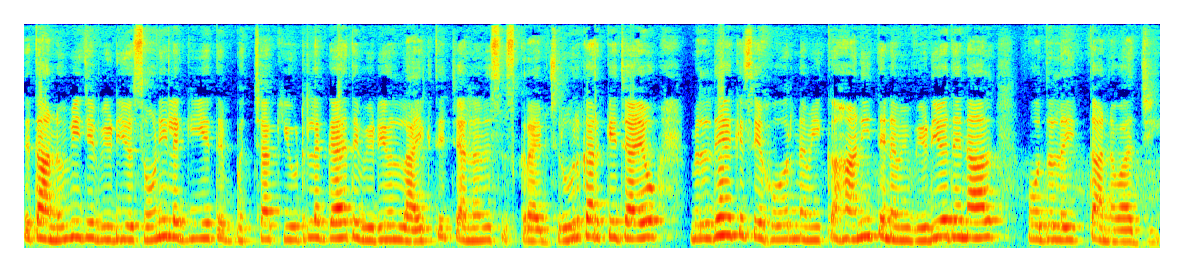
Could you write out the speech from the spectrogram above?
ਤੇ ਤੁਹਾਨੂੰ ਵੀ ਜੇ ਵੀਡੀਓ ਸੋਹਣੀ ਲੱਗੀ ਹੈ ਤੇ ਬੱਚਾ ਕਿਊਟ ਲੱਗਾ ਹੈ ਤੇ ਵੀਡੀਓ ਨੂੰ ਲਾਈਕ ਤੇ ਚੈਨਲ ਨੂੰ ਸਬਸਕ੍ਰਾਈਬ ਜ਼ਰੂਰ ਕਰਕੇ ਜਾਇਓ। ਮਿਲਦੇ ਹਾਂ ਕਿਸੇ ਹੋਰ ਨਵੀਂ ਕਹਾਣੀ ਤੇ ਨਵੀਂ ਵੀਡੀਓ ਦੇ ਨਾਲ। ਉਦੋਂ ਲਈ ਧੰਨਵਾਦ ਜੀ।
